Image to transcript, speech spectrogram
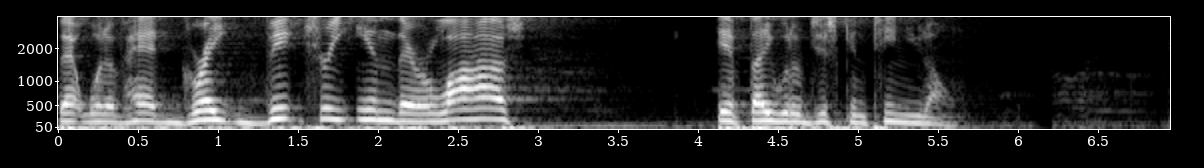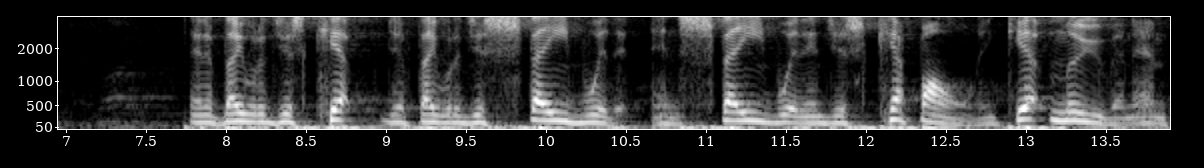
that would have had great victory in their lives if they would have just continued on. And if they would have just kept, if they would have just stayed with it and stayed with it and just kept on and kept moving and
